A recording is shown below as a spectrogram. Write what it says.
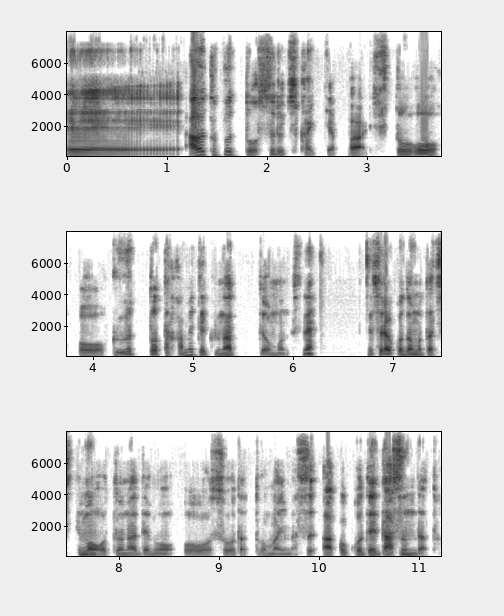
えー、アウトプットをする機会ってやっぱり人をぐーっと高めていくなって思うんですね。でそれは子供たちでも大人でもそうだと思います。あ、ここで出すんだと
